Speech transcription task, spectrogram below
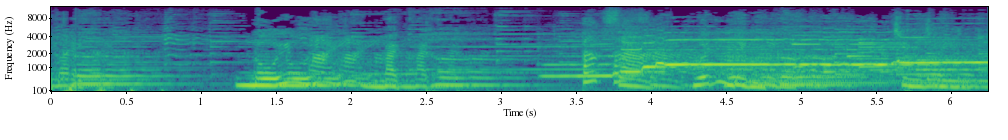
bài thơ nối mãi mạch thơ tác giả nguyễn đình cơ trình bày.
